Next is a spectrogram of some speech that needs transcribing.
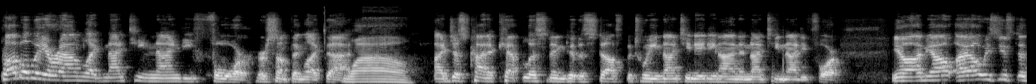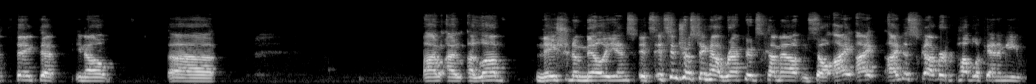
probably around like 1994 or something like that. Wow. I just kind of kept listening to the stuff between 1989 and 1994. You know, I mean, I, I always used to think that you know, uh, I, I, I love Nation of Millions. It's it's interesting how records come out, and so I I, I discovered Public Enemy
